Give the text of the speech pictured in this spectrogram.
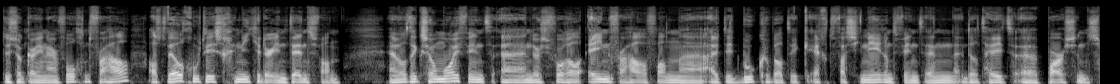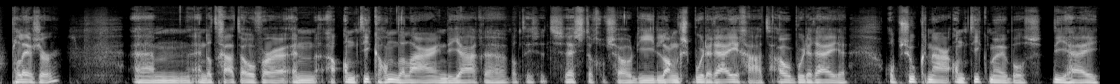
Dus dan kan je naar een volgend verhaal. Als het wel goed is, geniet je er intens van. En wat ik zo mooi vind, uh, en er is vooral één verhaal van uh, uit dit boek, wat ik echt fascinerend vind. En dat heet Parsons Pleasure. Um, en dat gaat over een antiek handelaar in de jaren, wat is het, 60 of zo, die langs boerderijen gaat, oude boerderijen, op zoek naar antiekmeubels die hij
